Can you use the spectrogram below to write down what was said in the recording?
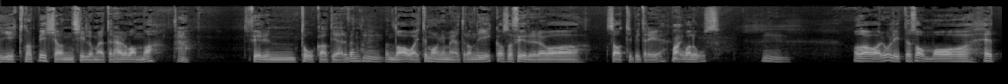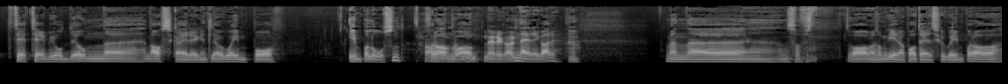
gikk nok bikkja en kilometer halvanna før hun tok igjen jerven. Mm. Men da var det ikke mange meterne det gikk, altså før det var satt opp i treet og var los. Mm. Og da var det jo litt det samme å tilbød en, eh, Asgeir egentlig å gå inn på, inn på losen. For Han var nedegard. Ja. Men eh, så var vi som gira på at jeg skulle gå inn på, da.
